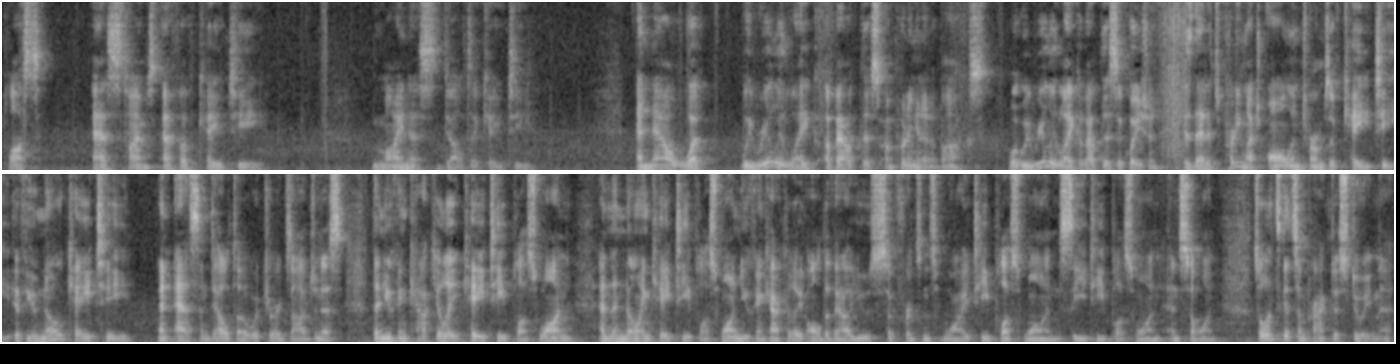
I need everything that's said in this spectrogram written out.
plus s times f of kt minus delta kt. And now what we really like about this, I'm putting it in a box, what we really like about this equation is that it's pretty much all in terms of kt. If you know kt and s and delta, which are exogenous, then you can calculate kt plus 1, and then knowing kt plus 1, you can calculate all the values. So for instance, yt plus 1, ct plus 1, and so on. So let's get some practice doing that.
